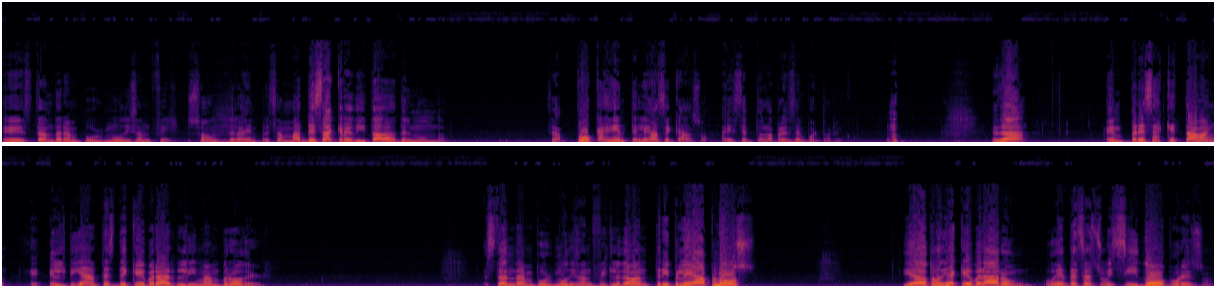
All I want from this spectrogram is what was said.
Eh, Standard Poor's, Moody's and Fish son de las empresas más desacreditadas del mundo. O sea, poca gente les hace caso, excepto la prensa en Puerto Rico. o empresas que estaban eh, el día antes de quebrar Lehman Brothers, Standard Poor's, Moody's and le daban triple A plus y al otro día quebraron. Gente se suicidó por eso.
